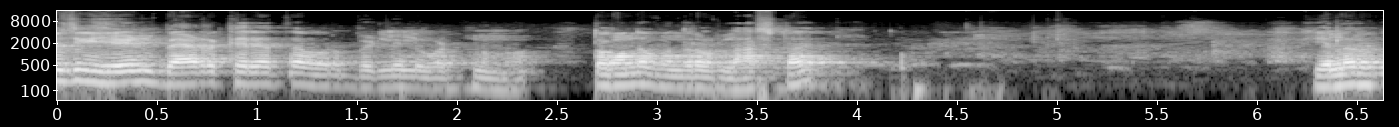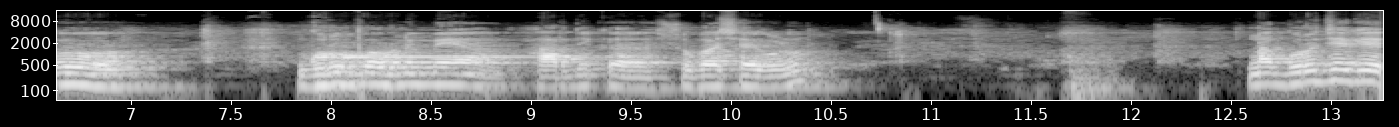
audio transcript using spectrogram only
ಗುರುಜಿಗೆ ಏನು ಬ್ಯಾಡ್ರ ಅಂತ ಅವ್ರು ಬಿಡ್ಲಿಲ್ಲ ಒಟ್ಟು ನಮ್ಮ ತೊಗೊಂಡ ಬಂದ್ರು ಅವ್ರು ಲಾಸ್ಟ ಎಲ್ಲರಿಗೂ ಗುರು ಪೌರ್ಣಿಮೆಯ ಹಾರ್ದಿಕ ಶುಭಾಶಯಗಳು. ನಾ ಗುರುಜಿಗೆ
